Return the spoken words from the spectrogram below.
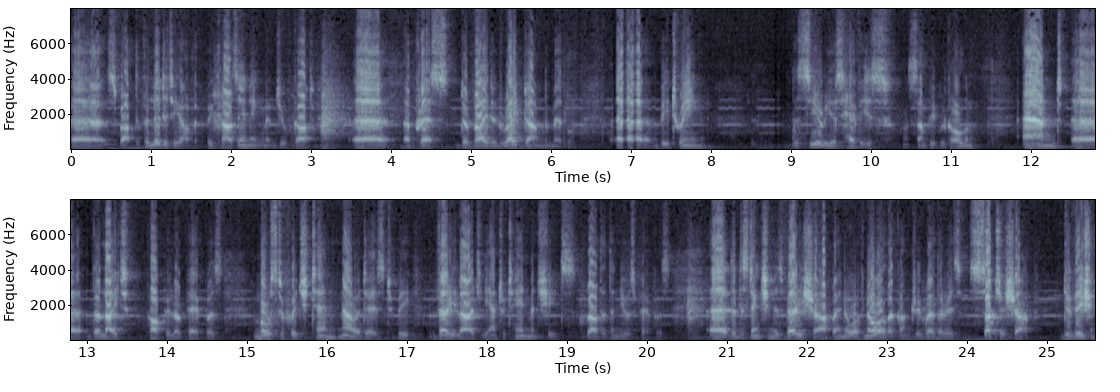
uh, spot the validity of it because in England you've got uh, a press divided right down the middle uh, between the serious heavies, as some people call them, and uh, the light popular papers most of which tend nowadays to be very largely entertainment sheets rather than newspapers. Uh, the distinction is very sharp. I know of no other country where there is such a sharp division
